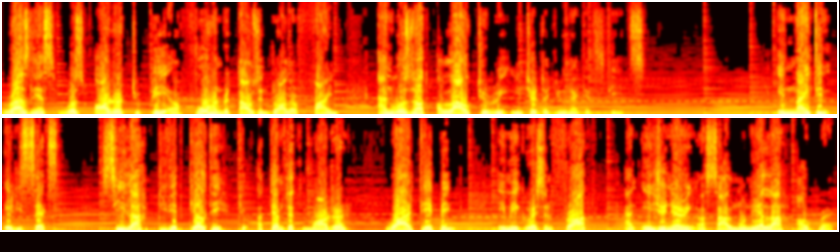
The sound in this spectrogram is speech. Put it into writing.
Rajneesh was ordered to pay a $400,000 fine and was not allowed to re-enter the United States. In 1986, Sheela pleaded guilty to attempted murder, wiretapping, immigration fraud, and engineering a salmonella outbreak.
